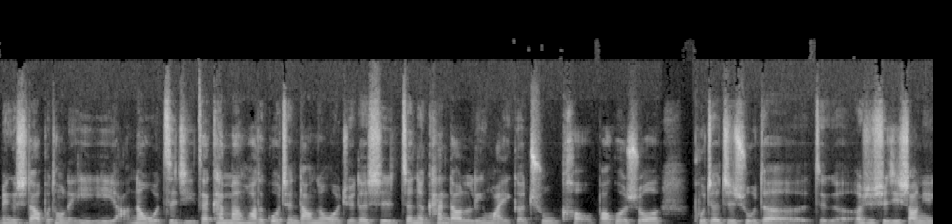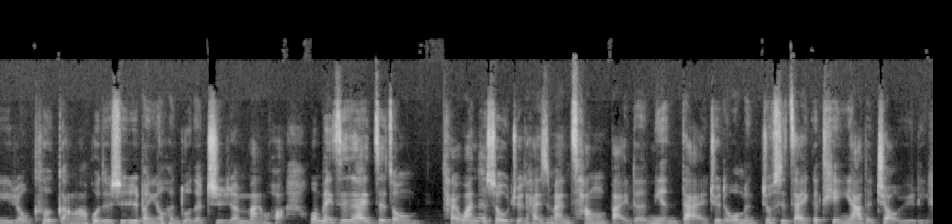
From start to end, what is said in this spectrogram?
每个时代有不同的意义啊。那我自己在看漫画的过程当中，我觉得是真的看到了另外一个出口，包括说普泽直树的这个二十世纪少年以柔克刚啊，或者是日本有很多的纸人漫画。我每次在这种台湾那时候，我觉得还是蛮苍白的年代，觉得我们就是在一个填鸭的教育里，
